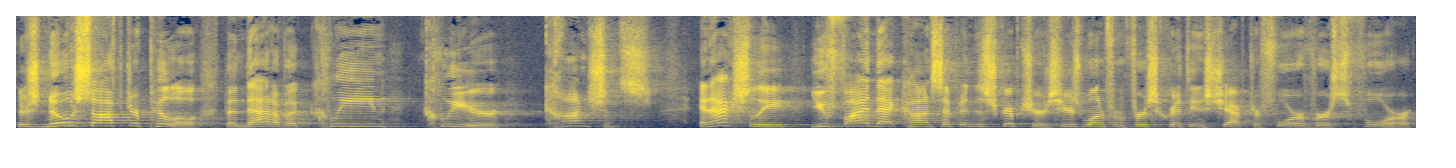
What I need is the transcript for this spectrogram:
There's no softer pillow than that of a clean, clear conscience. And actually, you find that concept in the scriptures. Here's one from 1 Corinthians chapter 4 verse 4.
